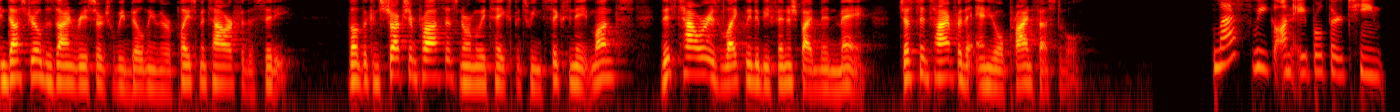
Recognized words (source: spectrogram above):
Industrial Design Research will be building the replacement tower for the city. Though the construction process normally takes between six and eight months, this tower is likely to be finished by mid May, just in time for the annual Pride Festival. Last week on April 13th,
